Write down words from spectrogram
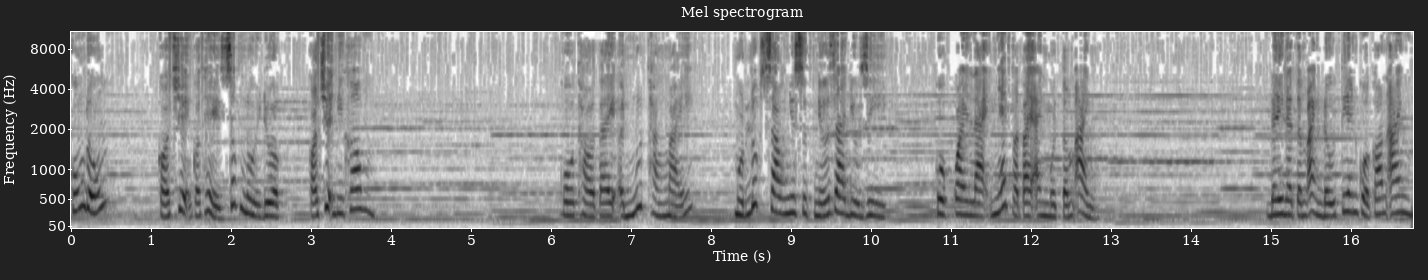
Cũng đúng, có chuyện có thể xúc nổi được, có chuyện thì không? Cô thò tay ấn nút thang máy, một lúc sau như sực nhớ ra điều gì, cô quay lại nhét vào tay anh một tấm ảnh. Đây là tấm ảnh đầu tiên của con anh.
